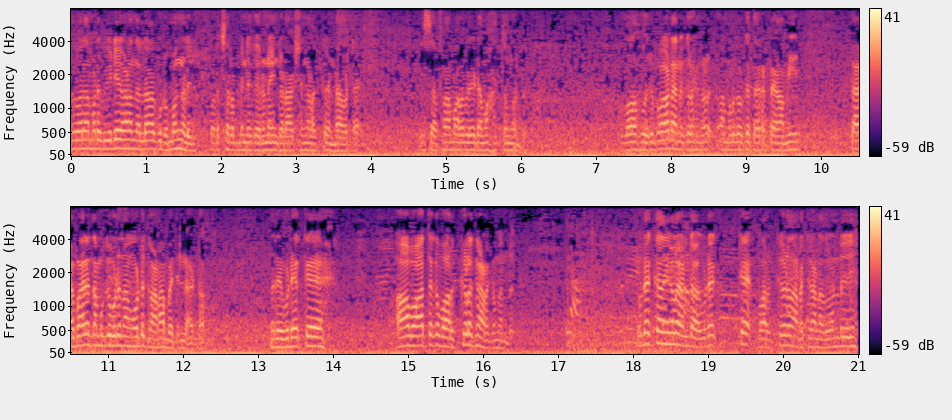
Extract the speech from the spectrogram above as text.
അതുപോലെ നമ്മുടെ വീഡിയോ കാണുന്ന എല്ലാ കുടുംബങ്ങളിലും കുറച്ചറപ്പിന്റെ കരുണയും കടാക്ഷങ്ങളൊക്കെ ഉണ്ടാവട്ടെ. ഈ സഫാ മറവയുടെ മഹത്വം കൊണ്ട്. അള്ളാഹു ഒരുപാട് അനുഗ്രഹങ്ങൾ നമ്മൾക്കൊക്കെ തരട്ടെ. അമീൻ കാബാലം നമുക്ക് ഇവിടുന്ന് അങ്ങോട്ട് കാണാൻ പറ്റില്ല കേട്ടോ. അന്നേരം ഇവിടെയൊക്കെ ആ ഭാഗത്തൊക്കെ വർക്കുകളൊക്കെ നടക്കുന്നുണ്ട്. ഇവിടെയൊക്കെ നിങ്ങൾ കണ്ടോ? ഇവിടെയൊക്കെ വർക്കുകൾ നടക്കുകയാണ്. അതുകൊണ്ട്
